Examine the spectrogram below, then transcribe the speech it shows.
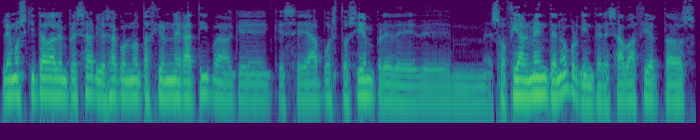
le hemos quitado al empresario esa connotación negativa que, que se ha puesto siempre de, de, socialmente, ¿no? Porque interesaba a, ciertos,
